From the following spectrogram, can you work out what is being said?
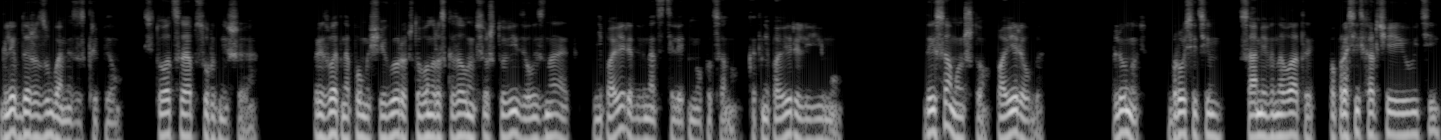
Глеб даже зубами заскрипел. Ситуация абсурднейшая. Призвать на помощь Егора, чтобы он рассказал им все, что видел и знает, не поверят двенадцатилетнему пацану, как не поверили ему. Да и сам он что, поверил бы? Плюнуть, бросить им, сами виноваты, попросить харчей и уйти?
